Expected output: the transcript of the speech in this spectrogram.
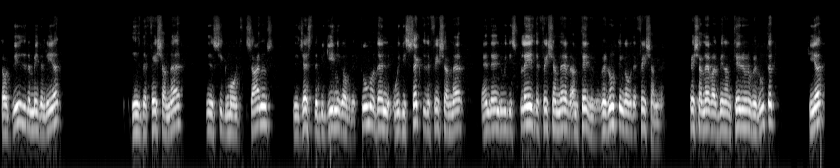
So this is the middle ear. This is the facial nerve. This is sigmoid sinus. It's just the beginning of the tumor. Then we dissect the facial nerve and then we displace the facial nerve anterior, rerouting of the facial nerve. Facial nerve has been anterior rerouted here.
